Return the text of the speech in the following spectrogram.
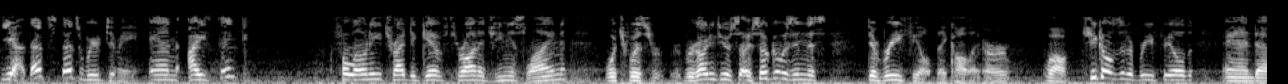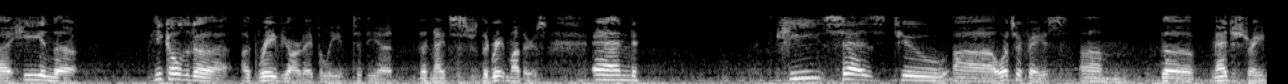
yeah, that's that's weird to me, and I think Filoni tried to give Thrawn a genius line, which was regarding to Ahsoka was in this debris field, they call it, or well, she calls it a debris field, and uh, he and the he calls it a, a graveyard, I believe, to the uh, the Night Sisters, the Great Mothers, and he says to uh, what's her face, um, the magistrate.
